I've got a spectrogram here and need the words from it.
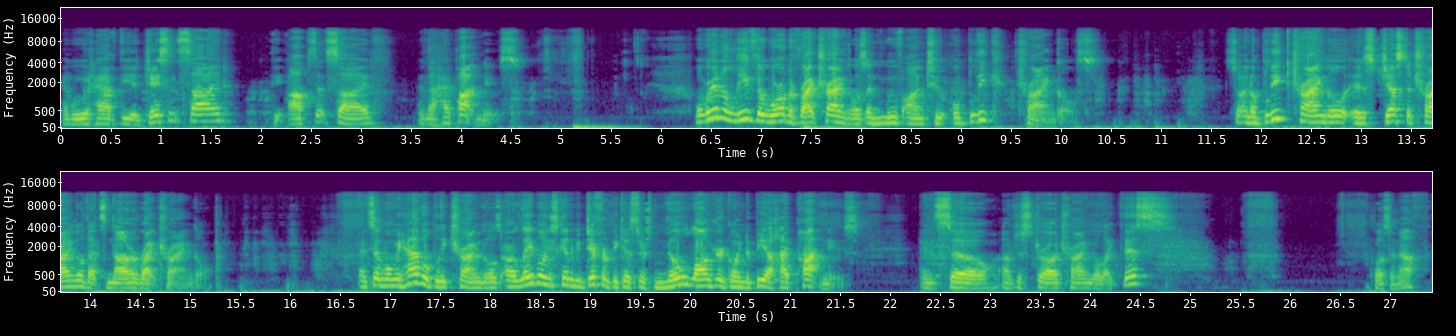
and we would have the adjacent side, the opposite side, and the hypotenuse. Well, we're going to leave the world of right triangles and move on to oblique triangles. So an oblique triangle is just a triangle that's not a right triangle. And so when we have oblique triangles, our labeling is going to be different because there's no longer going to be a hypotenuse. And so I'll just draw a triangle like this. Close enough.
